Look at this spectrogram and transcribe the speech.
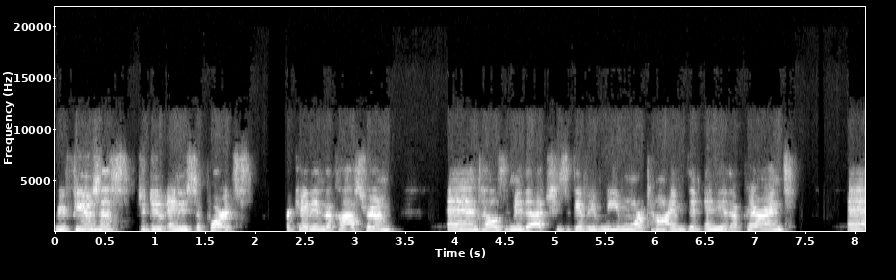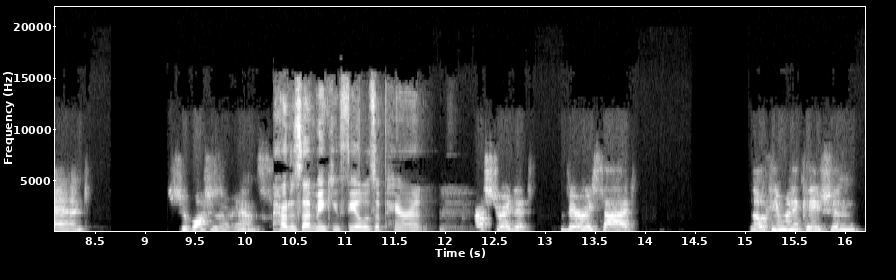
refuses to do any supports for Katie in the classroom and tells me that she's giving me more time than any other parent and she washes her hands. How does that make you feel as a parent? Frustrated, very sad. No communication.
